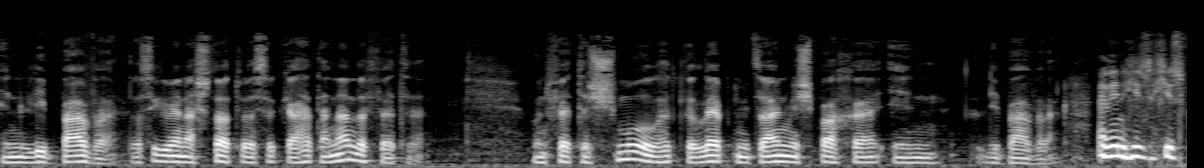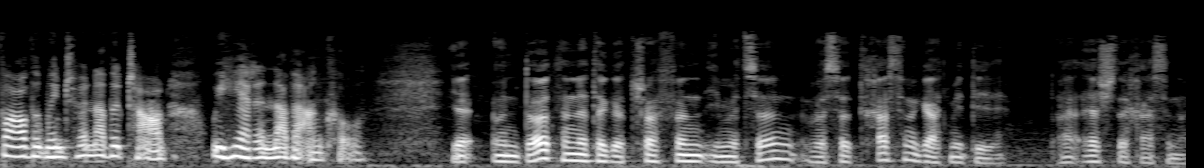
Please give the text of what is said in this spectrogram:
in Libava. Das ist gewesen eine Stadt, wo es hat gehabt einander Vetter. Und Vetter Schmuel hat gelebt mit seiner Mischpache in Libava. And then his, his father went to another town where he had another uncle. Ja, und dort hat er getroffen Imetzen, was hat Chassene gehabt mit dir. Eine erste Chassene.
